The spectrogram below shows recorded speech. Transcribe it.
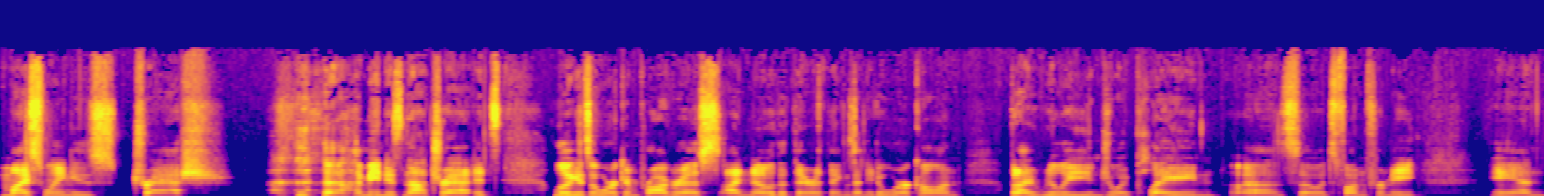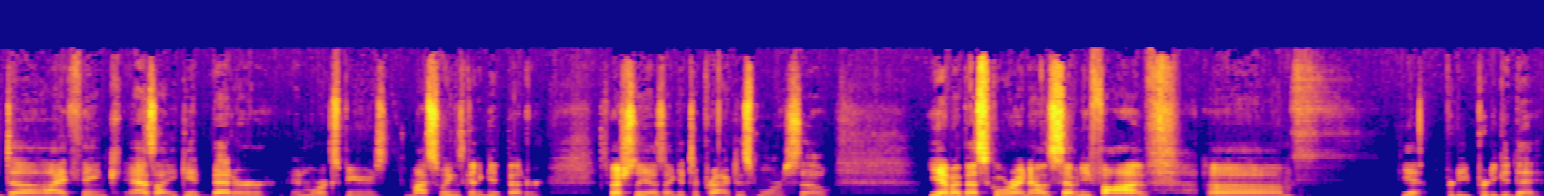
my swing is trash. I mean, it's not trash. It's look, it's a work in progress. I know that there are things I need to work on, but I really enjoy playing, uh, so it's fun for me. And uh, I think as I get better and more experienced, my swing's going to get better, especially as I get to practice more. So, yeah, my best score right now is 75. Um, yeah, pretty pretty good day.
